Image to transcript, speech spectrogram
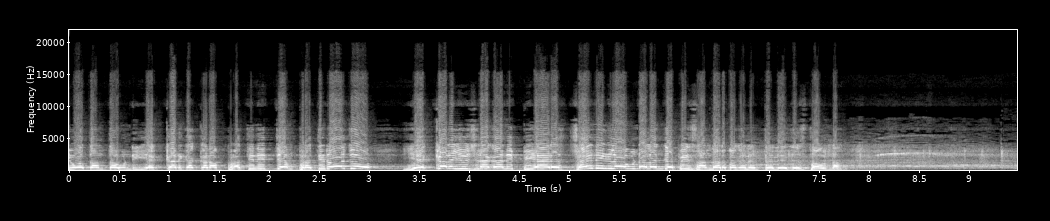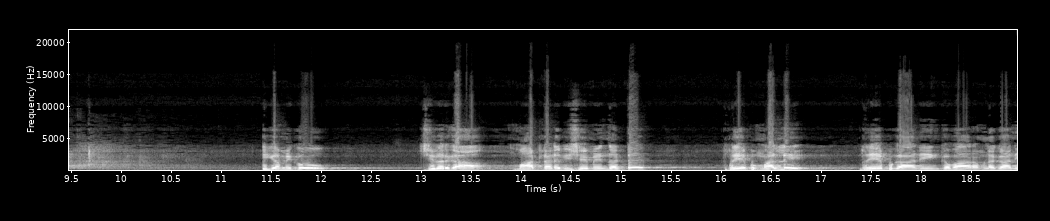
యువత అంతా ఉండి ఎక్కడికక్కడ ప్రతినిత్యం ప్రతిరోజు ఎక్కడ చూసినా కానీ బీఆర్ఎస్ చైనింగ్లో ఉండాలని చెప్పి సందర్భంగా నేను తెలియజేస్తా ఉన్నా. ఇక మీకు చివరిగా మాట్లాడే విషయం ఏంటంటే రేపు మళ్ళీ రేపు కానీ ఇంకా వారంలో కానీ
